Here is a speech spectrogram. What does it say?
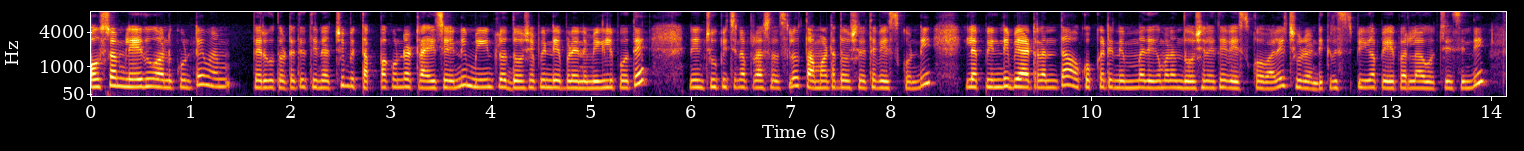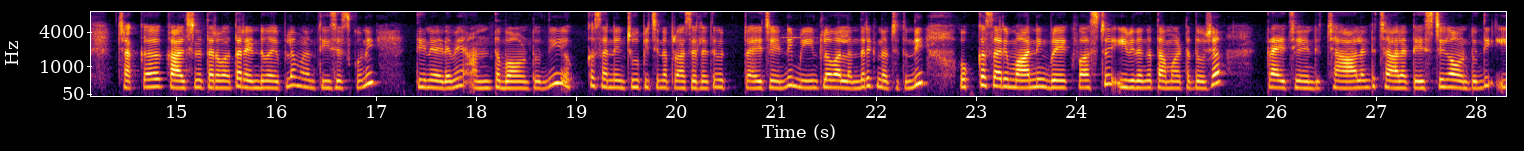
అవసరం లేదు అనుకుంటే మనం పెరుగుతోటైతే తినచ్చు. మీరు తప్పకుండా ట్రై చేయండి. మీ ఇంట్లో దోశ పిండి ఎప్పుడైనా మిగిలిపోతే నేను చూపించిన ప్రాసెస్లో టమాటా దోశలు అయితే వేసుకోండి. ఇలా పిండి బ్యాటర్ అంతా ఒక్కొక్కటి నెమ్మదిగా మనం దోశలు అయితే వేసుకోవాలి. చూడండి క్రిస్పీగా పేపర్ లాగా వచ్చేసింది. చక్కగా కాల్చిన తర్వాత రెండు వైపులా మనం తీసేసుకొని తినేయడమే అంత బాగుంటుంది. ఒక్కసారి నేను చూపించిన ప్రాసెస్లో అయితే ట్రై చేయండి. మీ ఇంట్లో వాళ్ళందరికీ నచ్చుతుంది. ఒక్కసారి మార్నింగ్ బ్రేక్ఫాస్ట్ ఈ విధంగా టమాటా దోశ ట్రై చేయండి. చాలా అంటే చాలా టేస్టీగా ఉంటుంది. ఈ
